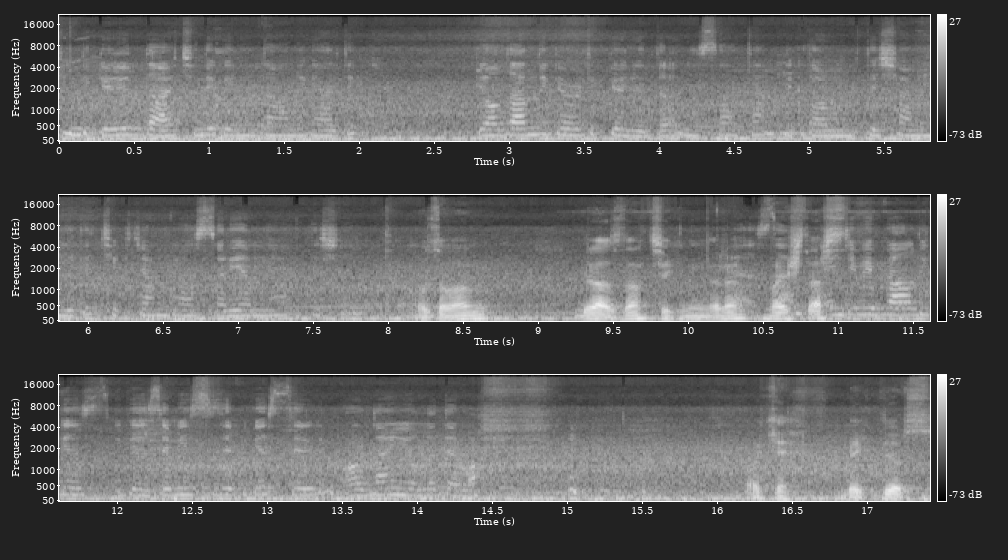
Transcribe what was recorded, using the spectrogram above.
Şimdi Gönül Dağı için de Gönül Dağı'na geldik. Yoldan da gördük Gönül Dağı'nı zaten. Ne kadar muhteşem miydi. Çekeceğim biraz sonra yanına yaklaşalım. O zaman birazdan çekimlere Birazdan başlarsın. Önce bir baldı göz, gözlemeyi size bir gösterelim. Oradan yola devam. Okey. Bekliyoruz.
